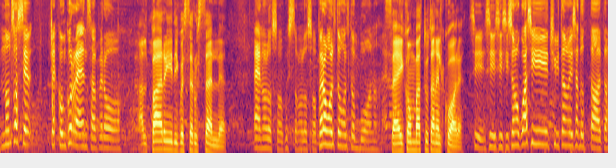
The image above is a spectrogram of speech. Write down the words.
non so se c'è concorrenza, però... Al pari di queste rustelle. Eh, non lo so, questo non lo so. Però molto molto buona. Era- Sei combattuta nel cuore. Sì, sì, sì, sì, sono quasi civitanese adottata.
